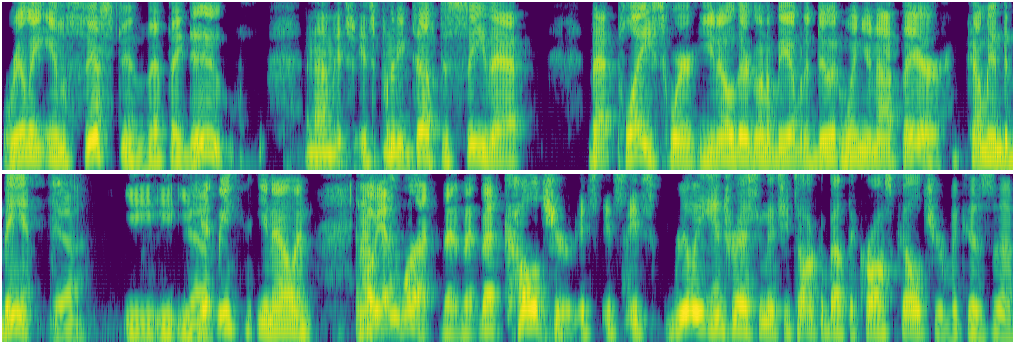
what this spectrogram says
really insisting that they do. Um, mm. Um, it's it's pretty mm. tough to see that that place where you know they're going to be able to do it when you're not there come into being. Yeah. You, you, you yeah. get me, you know, and and I'll oh, tell yeah. you what that, that that culture it's it's it's really interesting that you talk about the cross culture because uh,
